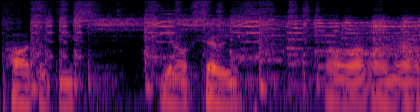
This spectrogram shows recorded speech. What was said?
part of this, you know, series uh, on uh,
